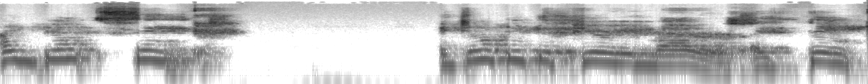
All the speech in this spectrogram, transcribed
I don't think, I don't think the period matters. I think,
